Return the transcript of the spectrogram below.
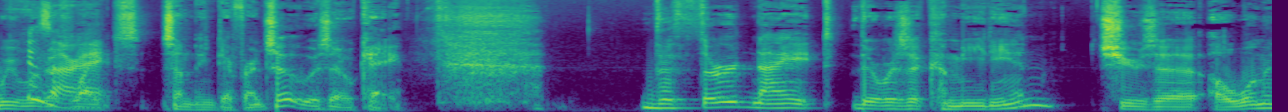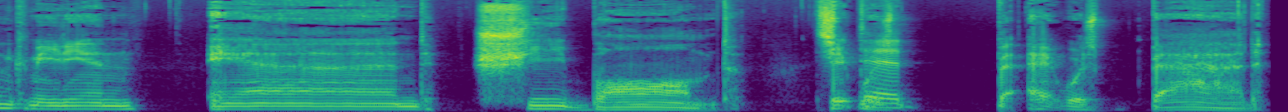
we would was have all liked something different, so it was okay. The third night, there was a comedian. She was a, a woman comedian, and she bombed. She it was did. ba- it was bad.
